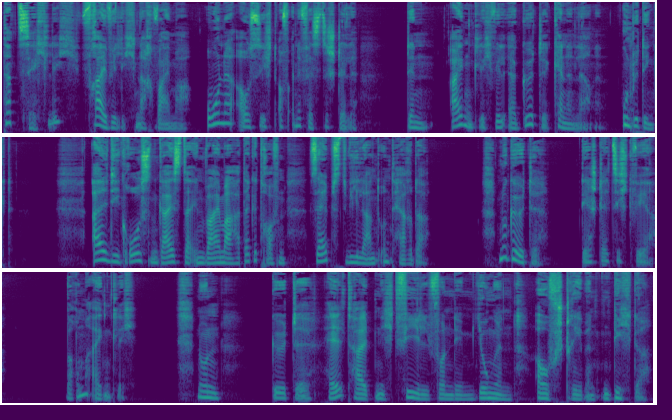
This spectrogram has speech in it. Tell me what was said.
tatsächlich freiwillig nach Weimar, ohne Aussicht auf eine feste Stelle. Denn eigentlich will er Goethe kennenlernen. Unbedingt. All die großen Geister in Weimar hat er getroffen, selbst Wieland und Herder. Nur Goethe, der stellt sich quer. Warum eigentlich? Nun, Goethe hält halt nicht viel von dem jungen, aufstrebenden Dichter.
